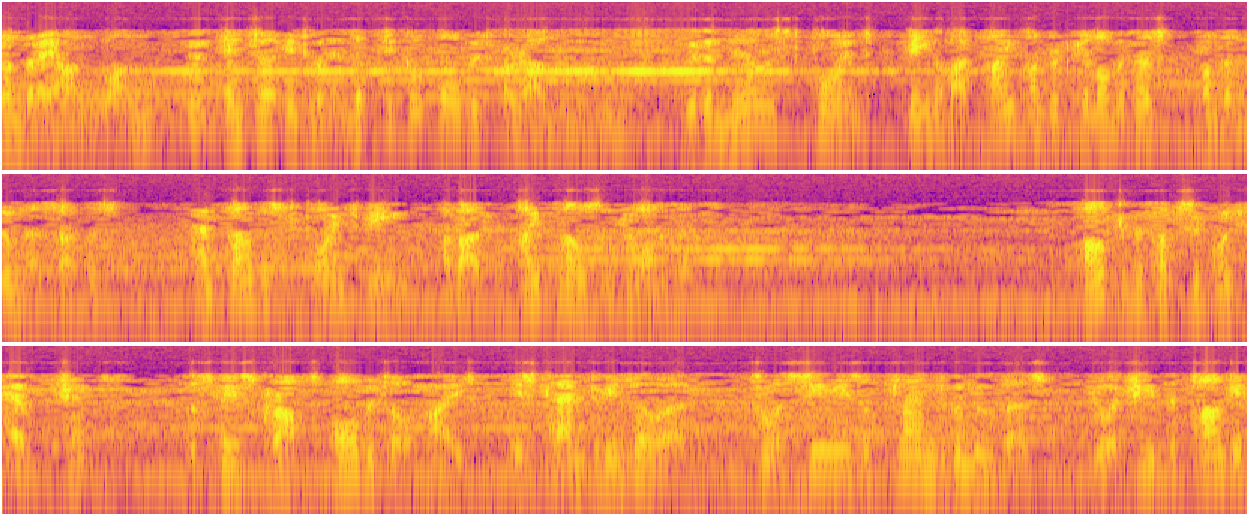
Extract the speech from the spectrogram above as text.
Chandrayaan-1 will enter into an elliptical orbit around the moon, with the nearest point being about 500 kilometers from the lunar surface and farthest point being about 5,000 kilometers. After the subsequent health checks, the spacecraft's orbital height is planned to be lowered through a series of planned maneuvers to achieve the target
